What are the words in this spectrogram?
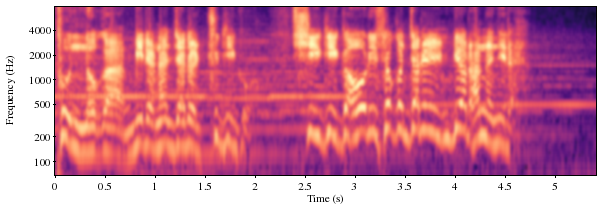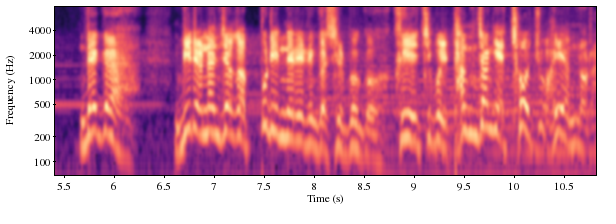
분노가 미련한 자를 죽이고 시기가 어리석은 자를 멸하느니라. 내가 미련한 자가 뿌리 내리는 것을 보고 그의 집을 당장에 저주하였노라.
